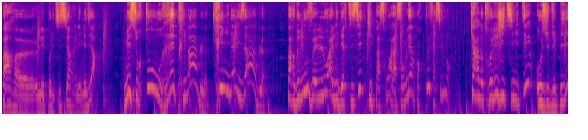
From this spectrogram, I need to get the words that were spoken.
par euh, les politiciens et les médias, mais surtout réprimable, criminalisable, par de nouvelles lois liberticides qui passeront à l'Assemblée encore plus facilement. Car notre légitimité, aux yeux du pays,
